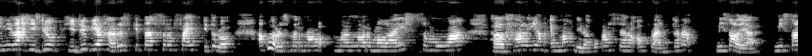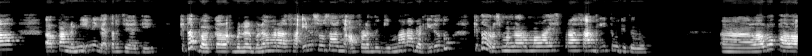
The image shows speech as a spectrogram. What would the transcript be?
inilah hidup, hidup yang harus kita survive gitu loh. Aku harus menormalize semua hal-hal yang emang dilakukan secara offline karena misal ya, misal uh, pandemi ini nggak terjadi kita bakal benar-benar ngerasain susahnya offline tuh gimana dan itu tuh kita harus menormalize perasaan itu gitu loh. Uh, lalu kalau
